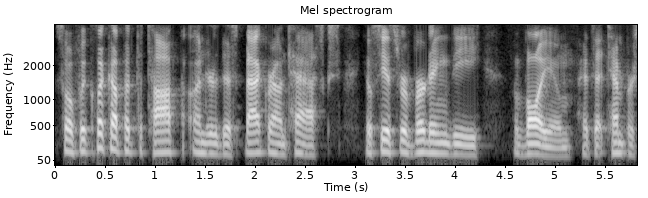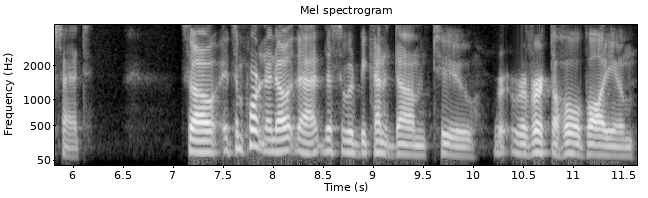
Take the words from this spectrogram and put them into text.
So if we click up at the top under this background tasks, you'll see it's reverting the volume. It's at 10%. So it's important to note that this would be kind of dumb to re revert the whole volume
